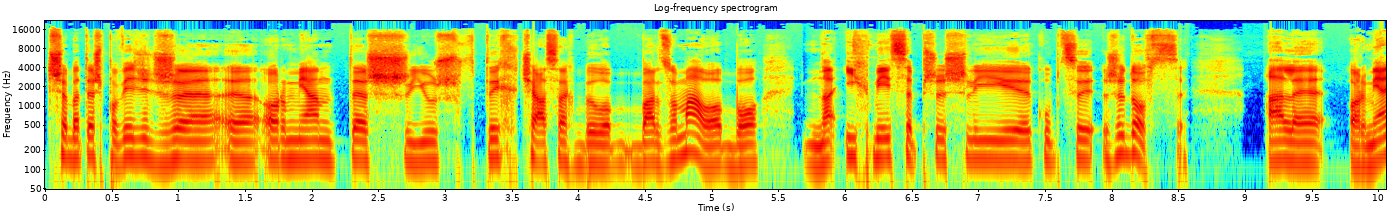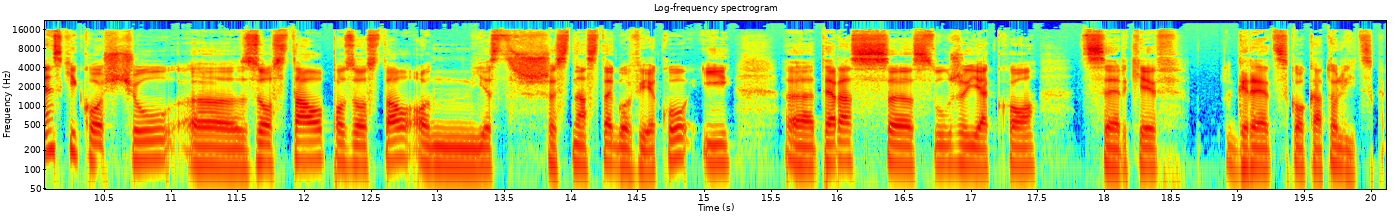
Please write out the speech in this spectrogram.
Trzeba też powiedzieć, że e, Ormian też już w tych czasach było bardzo mało, bo na ich miejsce przyszli kupcy żydowscy. Ale ormiański kościół e, został, pozostał, on jest z XVI wieku i e, teraz służy jako cerkiew grecko-katolicka.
